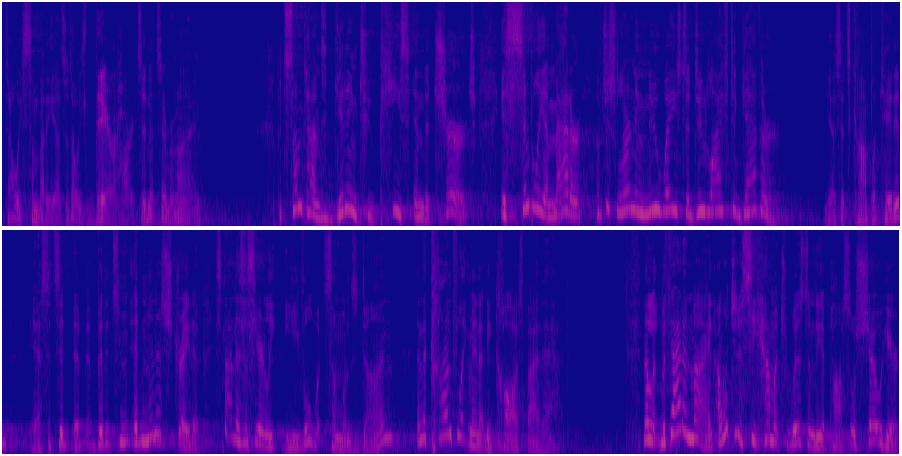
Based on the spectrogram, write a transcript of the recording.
It's always somebody else, it's always their hearts, isn't it? It's never mine. But sometimes getting to peace in the church is simply a matter of just learning new ways to do life together. Yes, it's complicated. Yes, it's uh, but it's administrative. It's not necessarily evil what someone's done, and the conflict may not be caused by that. Now, look, with that in mind, I want you to see how much wisdom the apostles show here.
